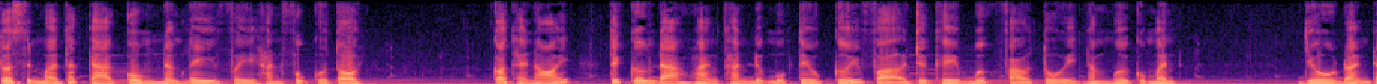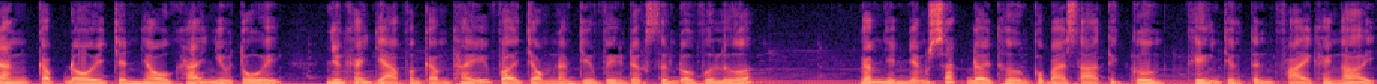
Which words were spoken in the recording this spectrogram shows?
Tôi xin mời tất cả cùng nâng ly vì hạnh phúc của tôi. Có thể nói, Tiết Cương đã hoàn thành được mục tiêu cưới vợ trước khi bước vào tuổi 50 của mình. Dù đoán rằng cặp đôi trên nhau khá nhiều tuổi, nhưng khán giả vẫn cảm thấy vợ chồng nam diễn viên rất xứng đôi vừa lứa. Ngắm nhìn nhan sắc đời thường của bà xã Tiết Cương khiến chân tình phải khen ngợi.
